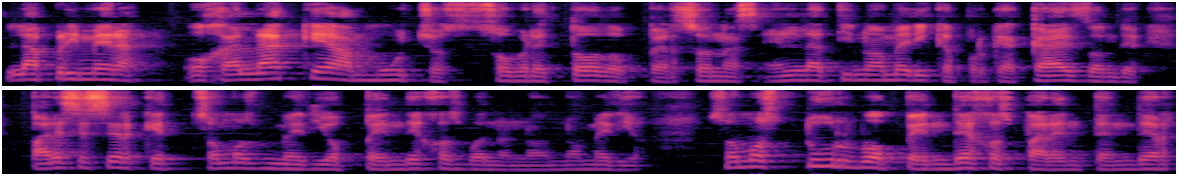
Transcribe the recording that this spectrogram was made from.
La primera, ojalá que a muchos, sobre todo personas en Latinoamérica, porque acá es donde parece ser que somos medio pendejos, bueno, no, no medio, somos turbo pendejos para entender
